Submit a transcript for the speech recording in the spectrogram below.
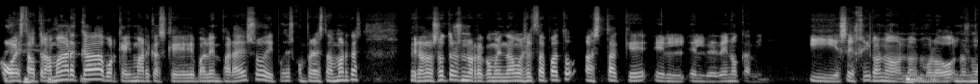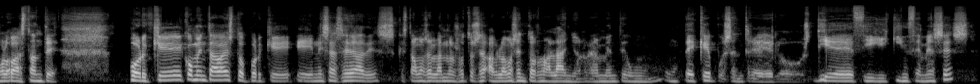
O, esta, otra marca, porque hay marcas que valen para eso y puedes comprar estas marcas, pero nosotros nos recomendamos el zapato hasta que el, el bebé no camine. Y ese giro no, nos, moló, nos moló bastante. ¿Por qué comentaba esto? Porque en esas edades que estamos hablando nosotros, hablamos en torno al año. Realmente un, peque, pues entre los 10 y 15 meses,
